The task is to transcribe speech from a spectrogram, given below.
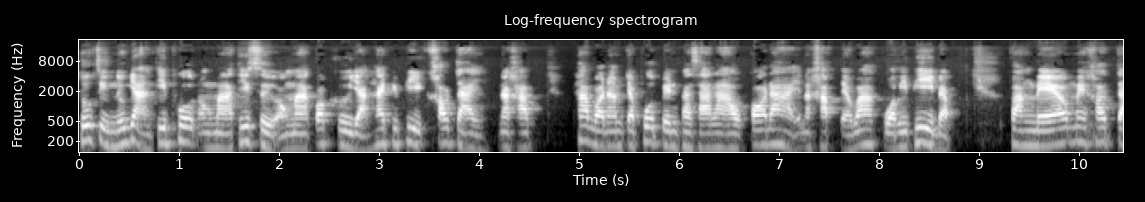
ทุกสิ่งทุกอย่างที่พูดออกมาที่สื่อออกมาก็คืออยากให้พี่ๆเข้าใจนะครับ ถ้าบารัมจะพูดเป็นภาษาลาวก็ได้นะครับ แต่ว่ากลัวพี่ๆแบบฟังแล้วไม่เข้าใจ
